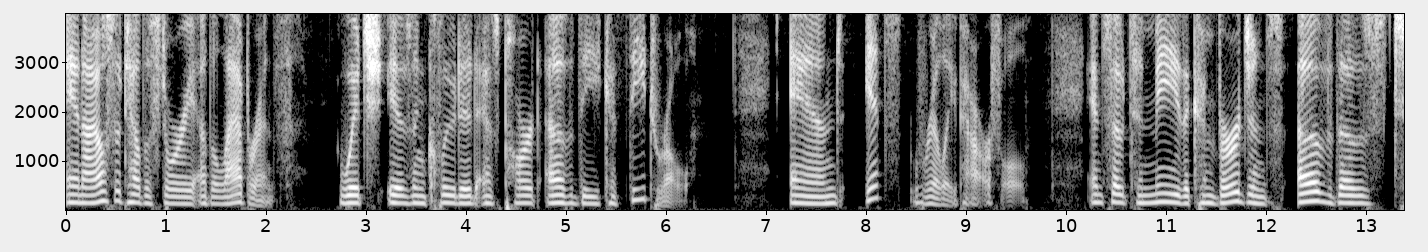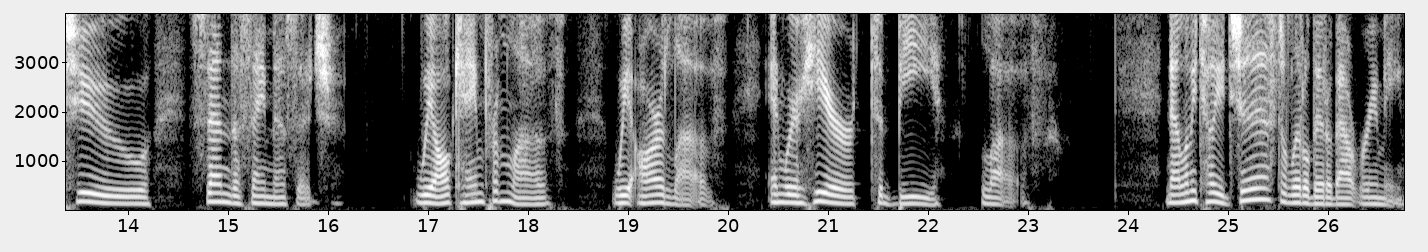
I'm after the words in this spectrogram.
And I also tell the story of the labyrinth, which is included as part of the cathedral. And it's really powerful. And so to me, the convergence of those two send the same message. We all came from love. We are love. And we're here to be love. Now, let me tell you just a little bit about Rumi.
